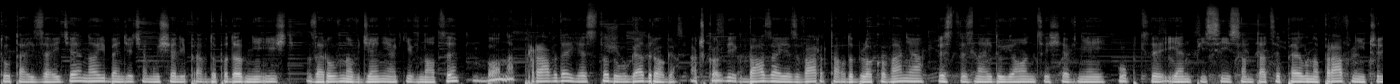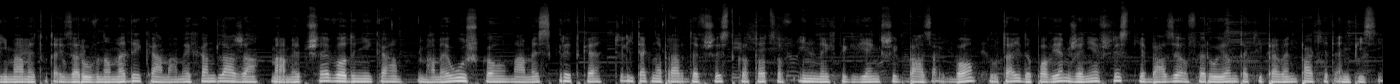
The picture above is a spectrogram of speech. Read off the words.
tutaj zejdzie, no i będziecie musieli prawdopodobnie iść zarówno w dzień, jak i w nocy, bo naprawdę jest to długa droga. Aczkolwiek baza jest warta odblokowania, wszyscy znajdujący się w niej kupcy i NPC są tacy pełnoprawni, czyli mamy tutaj zarówno medyka, mamy handlarza, mamy przewodnika, mamy łóżko, mamy skrytkę, czyli tak naprawdę wszystko to, co w innych tych większych bazach, bo tutaj dopowiem, że nie wszystkie bazy oferują taki pełen pakiet NPC,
